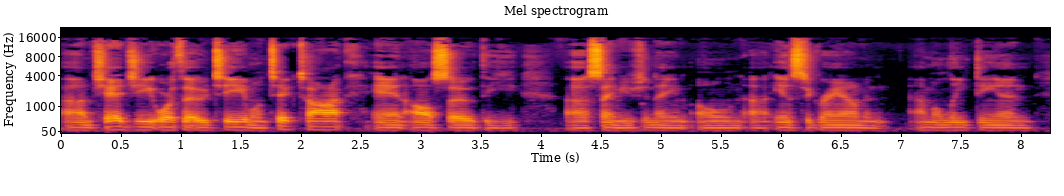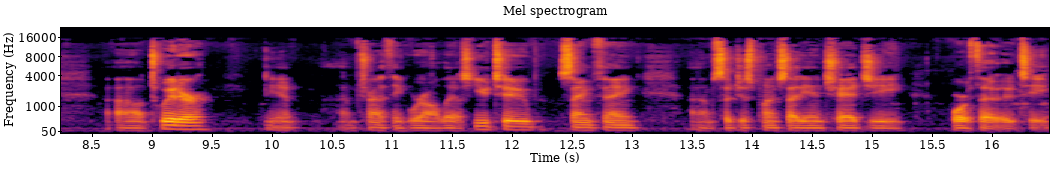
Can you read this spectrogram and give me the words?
Um, Chad G Ortho T. I'm on TikTok and also the uh, same username on uh, Instagram, and I'm on LinkedIn, Twitter know, I'm trying to think where all else. YouTube, same thing. Um, so just punch that in, Chad G, Ortho OT.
